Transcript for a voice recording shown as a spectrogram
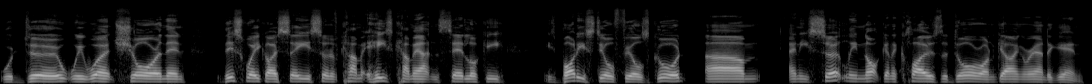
would do? We weren't sure, and then this week I see he's sort of come. He's come out and said, look, he his body still feels good, um, and he's certainly not going to close the door on going around again.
